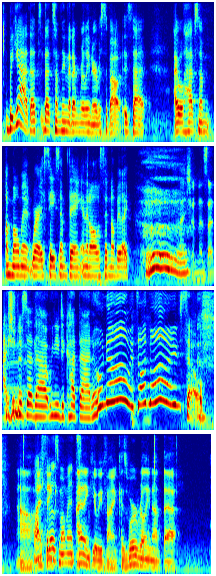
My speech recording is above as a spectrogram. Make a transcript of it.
but yeah, that's that's something that I'm really nervous about. Is that I will have some a moment where I say something, and then all of a sudden I'll be like, I shouldn't have said that. I shouldn't have said that. We need to cut that. Oh no, it's on live. So Uh, Watch for those moments. I think you'll be fine because we're really not that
